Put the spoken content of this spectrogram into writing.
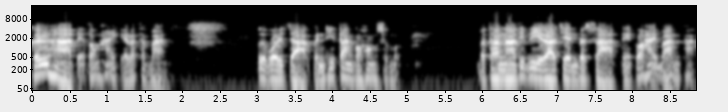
คฤหาสน์เนี่ยต้องให้แก่รัฐบาล เพื่อบริจาคเป็นที่ตั้งของห้องสมุดประธานาธิบดีราเชนประสาทเนี่ยก็ให้บ้านพัก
